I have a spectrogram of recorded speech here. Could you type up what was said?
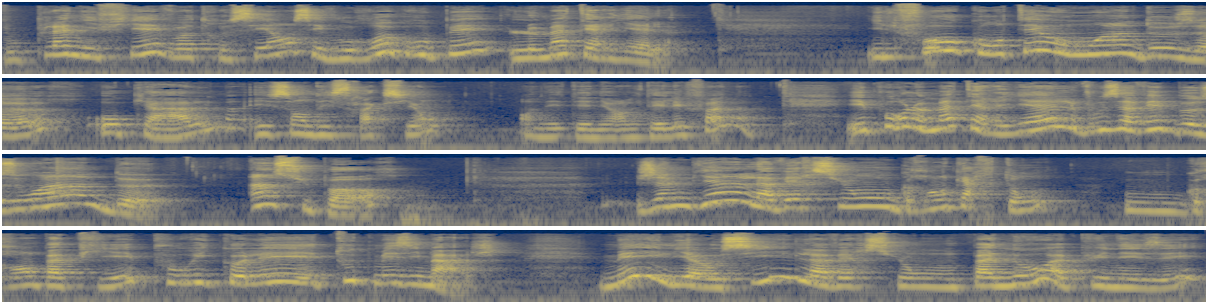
vous planifiez votre séance et vous regroupez le matériel. Il faut compter au moins deux heures au calme et sans distraction en éteignant le téléphone. Et pour le matériel, vous avez besoin de un support. J'aime bien la version grand carton ou grand papier pour y coller toutes mes images. Mais il y a aussi la version panneau à punaiser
